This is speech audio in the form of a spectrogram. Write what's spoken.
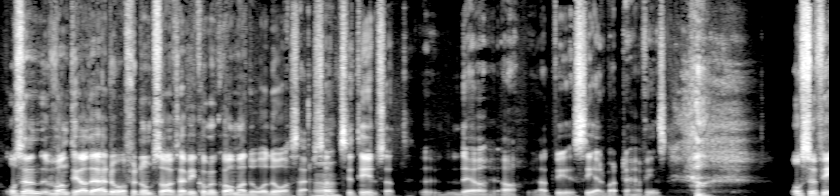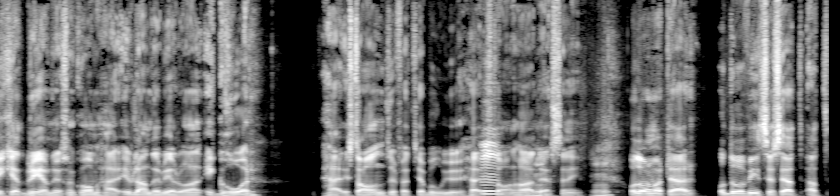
Och sen var inte jag där då, för de sa här, vi kommer komma då och då. Så, här, så att se till så att, eh, det, ja, att vi ser vart det här finns. Och så fick jag ett brev nu som kom här, ibland i brevlådan, igår. Här i stan, för att jag bor ju här i stan och har adressen i. Och då har de varit där. Och då visar det sig att, att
